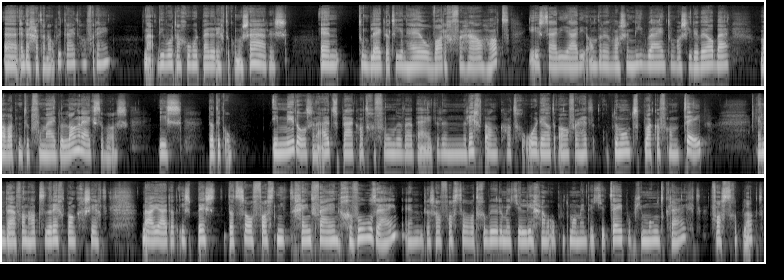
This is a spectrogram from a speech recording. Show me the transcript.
Eh, en daar gaat dan ook weer tijd overheen. Nou, die wordt dan gehoord bij de rechtercommissaris. En toen bleek dat hij een heel warrig verhaal had. Eerst zei hij ja, die andere was er niet bij en toen was hij er wel bij. Maar wat natuurlijk voor mij het belangrijkste was, is dat ik op inmiddels een uitspraak had gevonden waarbij er een rechtbank had geoordeeld over het op de mond plakken van tape. En daarvan had de rechtbank gezegd: Nou ja, dat is best, dat zal vast niet geen fijn gevoel zijn. En er zal vast wel wat gebeuren met je lichaam op het moment dat je tape op je mond krijgt, vastgeplakt.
